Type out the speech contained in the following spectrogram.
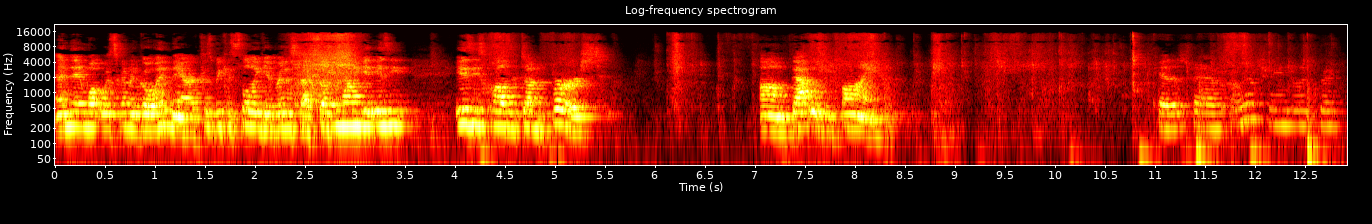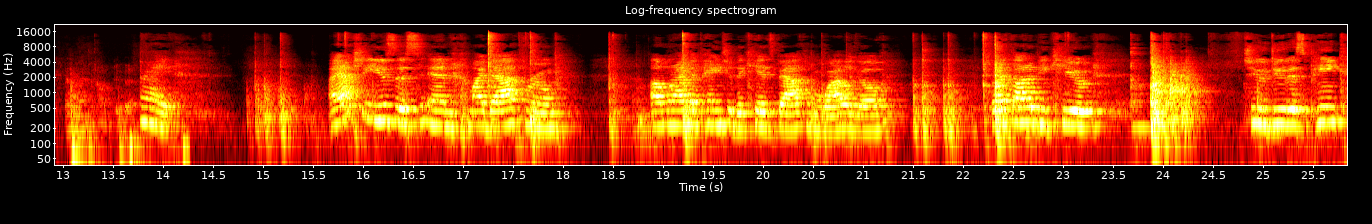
And then what was going to go in there, because we can slowly get rid of stuff. So if you want to get Izzy, Izzy's closet done first, um, that would be fine. Okay, this fan, I'm gonna change really quick and then I'll do it. All right. use this in my bathroom um, when I had painted the kids' bathroom a while ago. But I thought it'd be cute to do this pink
